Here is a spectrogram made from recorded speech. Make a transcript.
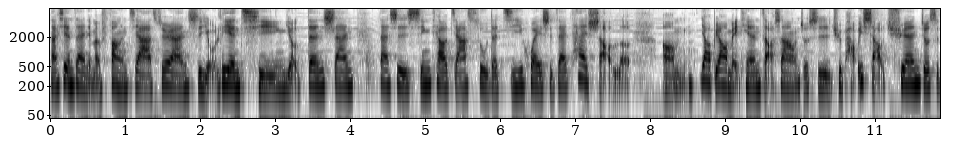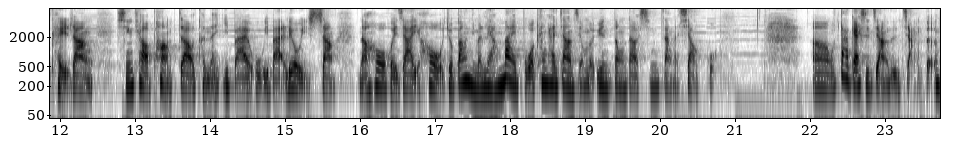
那现在你们放假虽然是有练琴、有登山，但是心跳加速的机会实在太少了。嗯，要不要每天早上就是去跑一小圈，就是可以让心跳 pump 到可能一百五、一百六以上，然后回家以后我就帮你们量脉搏，看看这样子有没有运动到心脏的效果。嗯，我大概是这样子讲的，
